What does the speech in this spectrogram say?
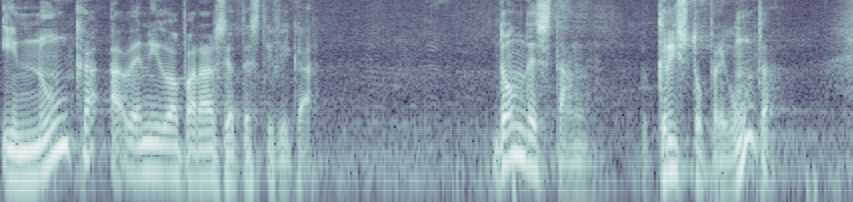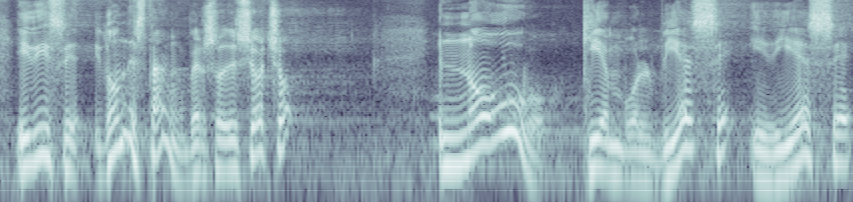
Y nunca ha venido a pararse a testificar. ¿Dónde están? Cristo pregunta. Y dice, ¿y dónde están? Verso 18. No hubo quien volviese y diese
